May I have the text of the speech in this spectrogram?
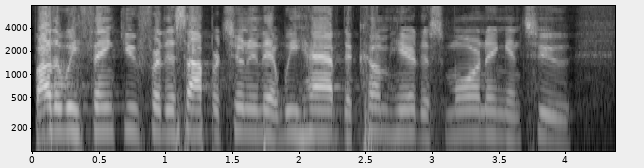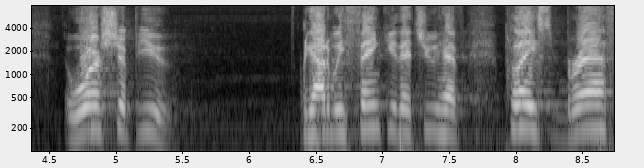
Father, we thank you for this opportunity that we have to come here this morning and to worship you. God, we thank you that you have placed breath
